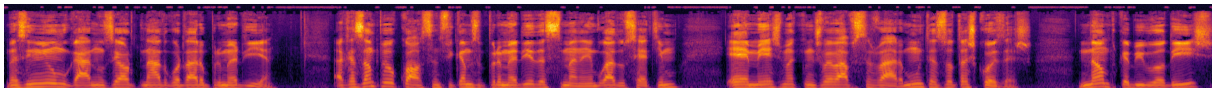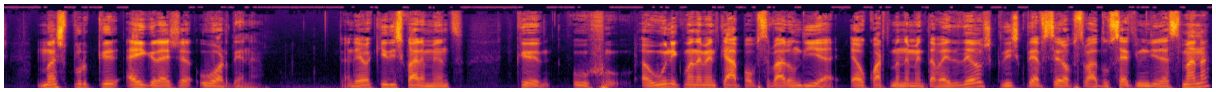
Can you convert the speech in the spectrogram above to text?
mas em nenhum lugar nos é ordenado guardar o primeiro dia. A razão pela qual santificamos o primeiro dia da semana em lugar do sétimo é a mesma que nos leva a observar muitas outras coisas. Não porque a Bíblia o diz, mas porque a Igreja o ordena. Entendeu? Aqui diz claramente que o, o único mandamento que há para observar um dia é o quarto mandamento da lei de Deus, que diz que deve ser observado o sétimo dia da semana,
